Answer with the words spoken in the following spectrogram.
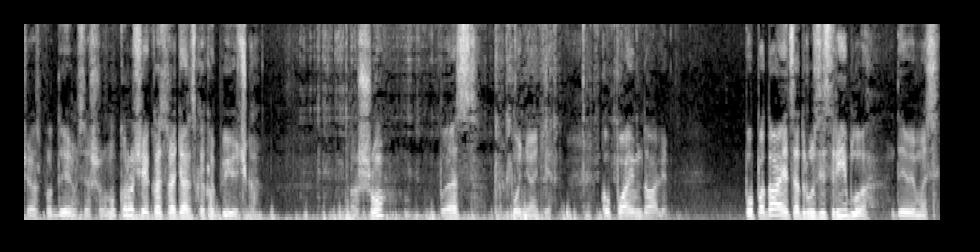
Зараз подивимося, що. Ну, коротше, якась радянська копієчка. А що? Без поняття. Копаємо далі. Попадається, друзі, срібло. Дивимось.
